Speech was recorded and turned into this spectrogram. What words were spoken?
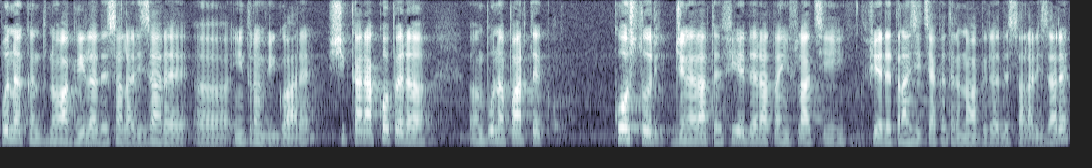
până când noua grilă de salarizare uh, intră în vigoare și care acoperă în bună parte costuri generate fie de rata inflației, fie de tranziția către noua grilă de salarizare,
